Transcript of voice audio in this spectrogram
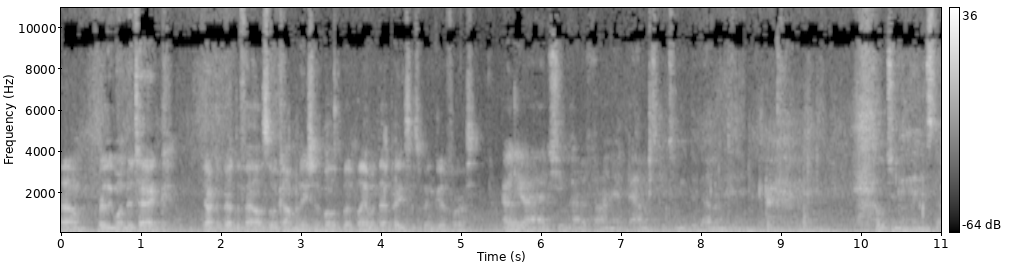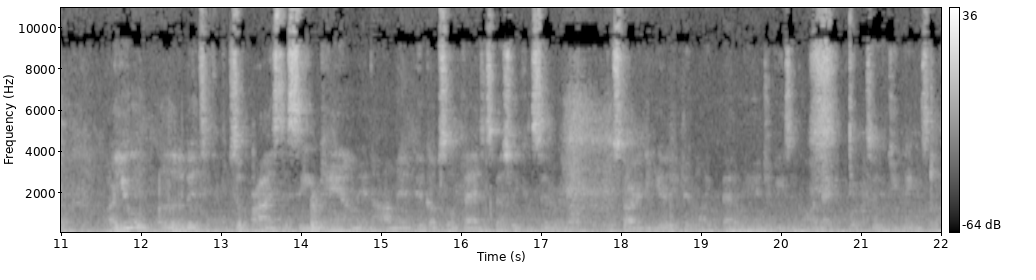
um, really wanted to attack. Jakob got the foul, so a combination of both. But playing with that pace has been good for us. Earlier, I asked you how to find that balance between development and, and, and coaching and winning stuff. Are you a little bit surprised to see Cam and Amen pick up so fast, especially considering the start of the year they've been like battling injuries and going back and forth to the G League and stuff?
